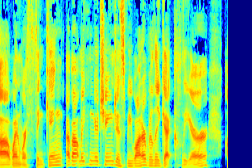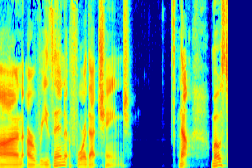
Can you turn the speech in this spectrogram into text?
uh, when we're thinking about making a change is we want to really get clear on our reason for that change. Now, most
